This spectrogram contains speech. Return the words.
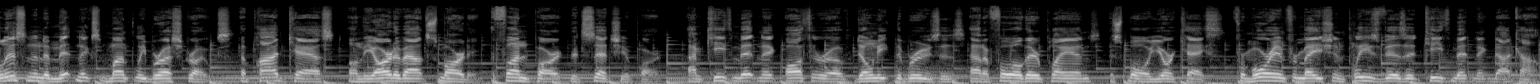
listening to Mitnick's Monthly Brushstrokes, a podcast on the art of outsmarting, the fun part that sets you apart. I'm Keith Mitnick, author of Don't Eat the Bruises How to Foil Their Plans to Spoil Your Case. For more information, please visit keithmitnick.com.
